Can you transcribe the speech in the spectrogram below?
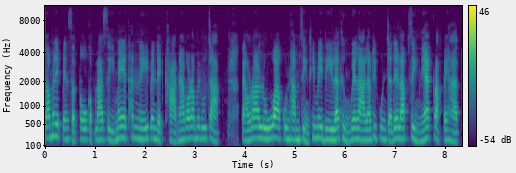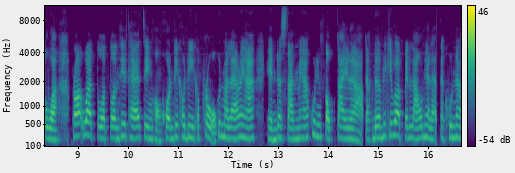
เราไม่ได้เป็นศัตรูกับราศีเมษท่านนี้เป็นเด็ดขาดนะเพราะเราไม่รู้จัก แต่เรารู้ว่าคุณทำสิ่งที่ไม่ดีและถึงเวลาแล้วที่คุณจะได้รับสิ่งนี้กลับไปหาตัว เพราะว่าตัวตนที่แท้จริงของคนที่เขาดีเขาโผล่ขึ้นมาแล้วนะคะเห็นเดอะซันไหมคะคุณยังตกใจเลยอะจากเดิมที่คิดว่าเป็นเล้าเนี่ยแหละแต่คุณน่ะ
